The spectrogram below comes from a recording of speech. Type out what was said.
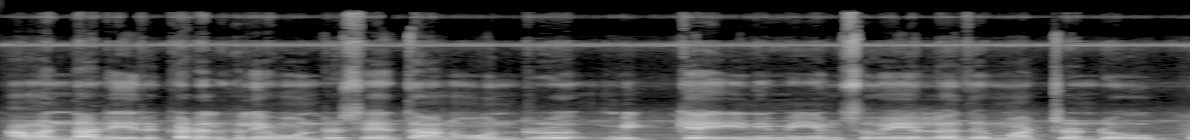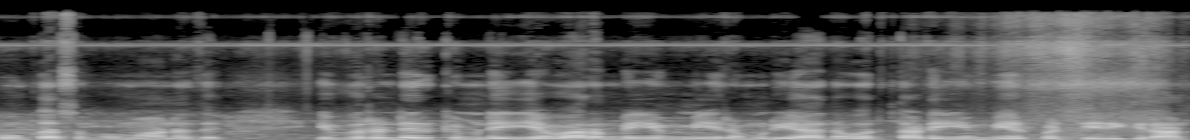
அவன்தான் இரு கடல்களையும் ஒன்று சேர்த்தான். ஒன்று மிக்க இனிமையும் சுவையுள்ளது மற்றொன்று உப்பும் கசப்புமானது. இவ்விரண்டிற்கும் இடையே வரம்பையும் மீற முடியாத ஒரு தடையும் ஏற்படுத்தியிருக்கிறான்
